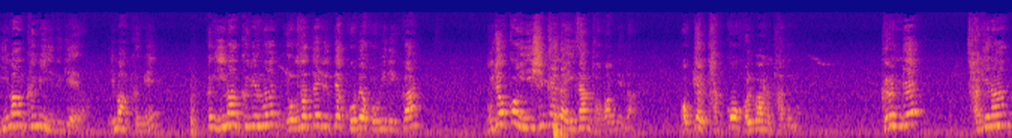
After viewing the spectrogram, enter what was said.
이만큼이 이득이에요. 이만큼이. 그럼 이만큼이면 여기서 때릴 때 고배 고비니까 무조건 20m 이상 더 갑니다. 어깨를 닫고 골반을 닫으면. 그런데 자기는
